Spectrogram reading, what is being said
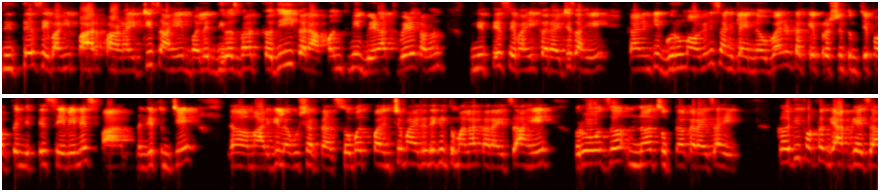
नित्य सेवा ही पार पाडायचीच आहे. भले दिवसभरात कधीही करा पण तुम्ही वेळात वेळ काढून नित्य सेवा ही करायचीच आहे. कारण की गुरु माऊलीने सांगितलंय नव्याण्णव टक्के प्रश्न तुमचे फक्त नित्यसेवेनेच पार म्हणजे तुमचे मार्गी लागू शकतात. सोबत पंचमायचं देखील तुम्हाला करायचं आहे. रोज न चुकता करायचं आहे. कधी फक्त गॅप घ्यायचा?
